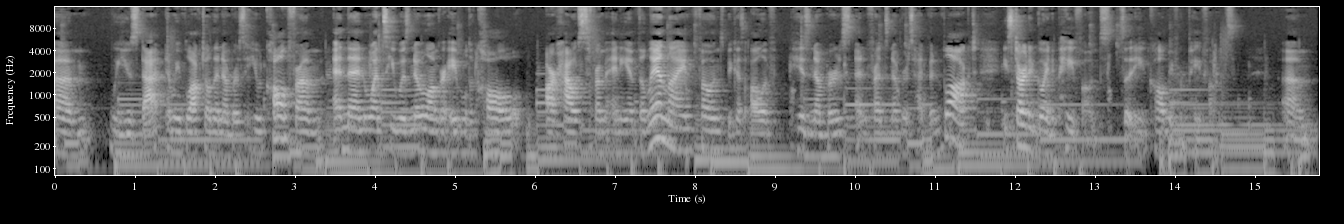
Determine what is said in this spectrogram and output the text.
um, we used that and we blocked all the numbers that he would call from. And then once he was no longer able to call our house from any of the landline phones because all of his numbers and friends' numbers had been blocked, he started going to payphones so that he could call me from payphones um,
